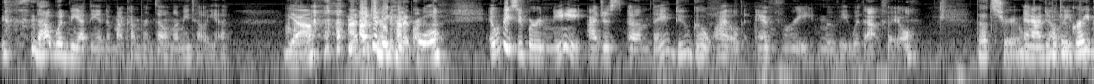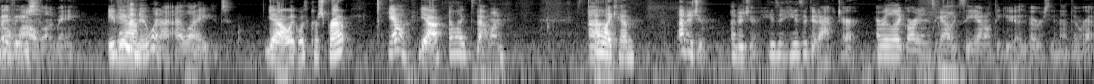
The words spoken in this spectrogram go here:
that would be at the end of my comfort zone. Let me tell you. Yeah. I think it'd be kind of cool. It would be super neat. I just um, they do go wild every movie without fail, That's true. and I don't. But they're great movies. Wild on me. Even Yeah. the new one I, I liked. Yeah, like with Chris Pratt. Yeah, Yeah, I liked that one. I Uh, like him. I do too. I do too. He's a, he's a good actor. I really like Guardians of the Galaxy. I don't think you guys have ever seen that though, right?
